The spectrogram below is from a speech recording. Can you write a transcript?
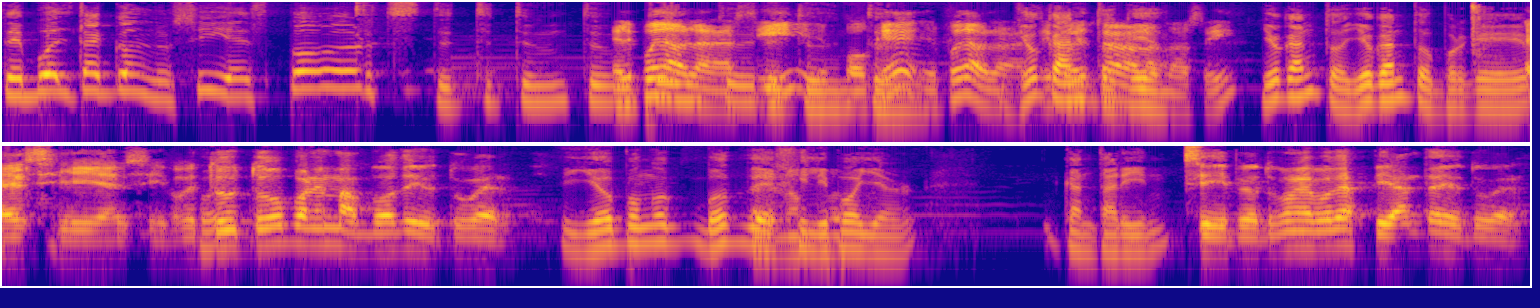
De vuelta con los eSports. ¿Él puede hablar así? ¿O qué? ¿Él puede hablar Yo canto, tío. hablando así? Yo canto, yo canto, porque Él sí, él sí. Porque tú, tú pones más voz de youtuber. y yo pongo voz de no gilipollas, cantarín. Sí, pero tú pones voz de aspirante de youtuber.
